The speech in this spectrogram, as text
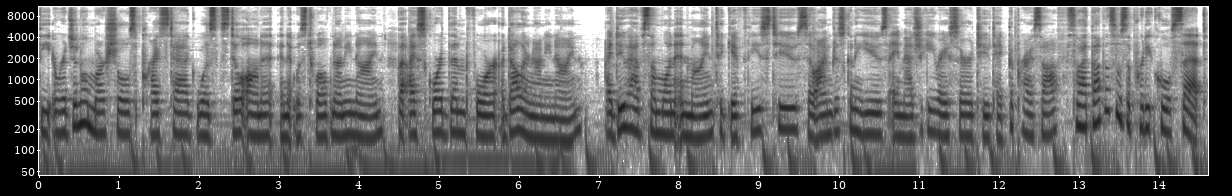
The original Marshall's price tag was still on it and it was $12.99, but I scored them for $1.99. I do have someone in mind to gift these to, so I'm just going to use a magic eraser to take the price off. So I thought this was a pretty cool set.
